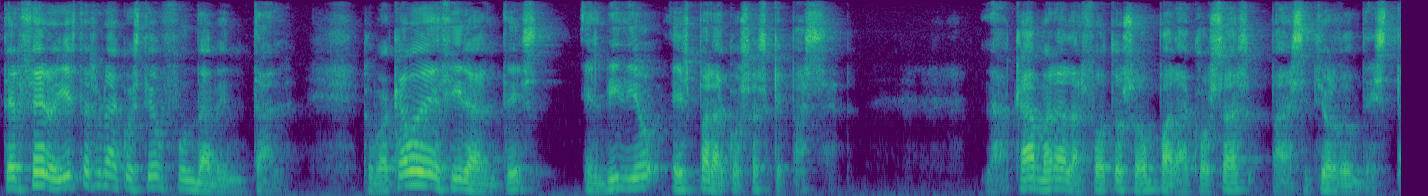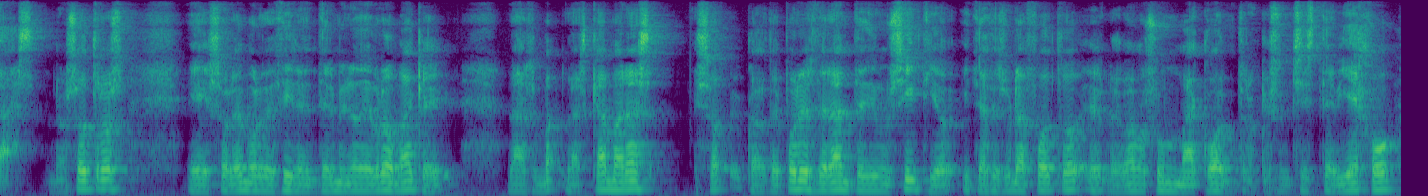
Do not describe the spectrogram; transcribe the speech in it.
Tercero, y esta es una cuestión fundamental, como acabo de decir antes, el vídeo es para cosas que pasan. La cámara, las fotos son para cosas, para sitios donde estás. Nosotros eh, solemos decir en términos de broma que las, cámaras, cuando te pones delante de un sitio y te haces una foto, eh, le llamamos un macontro, que es un chiste viejo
